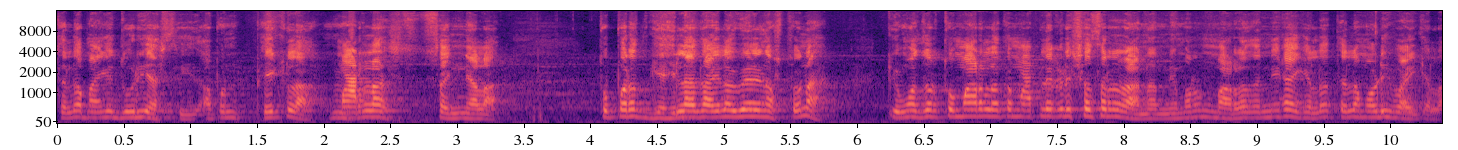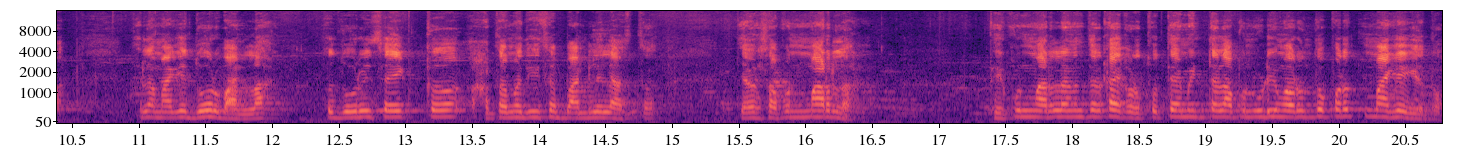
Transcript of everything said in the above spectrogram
त्याला मागे दोरी असते. आपण फेकला मारला सैन्याला. तो परत घ्यायला जायला वेळ नसतो ना. किंवा जर तो मारला तर मग आपल्याकडे शस्त्र राहणार नाही. म्हणून महाराजांनी काय केलं? त्याला मॉडिफाय केला. त्याला मागे दोर बांधला. तर दोरीचं एक हातामध्ये इथं बांधलेलं असतं. त्यावेळेस आपण मारलं. फेकून मारल्यानंतर काय करतो? त्या मिनिटाला आपण उडी मारून तो परत मागे घेतो.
